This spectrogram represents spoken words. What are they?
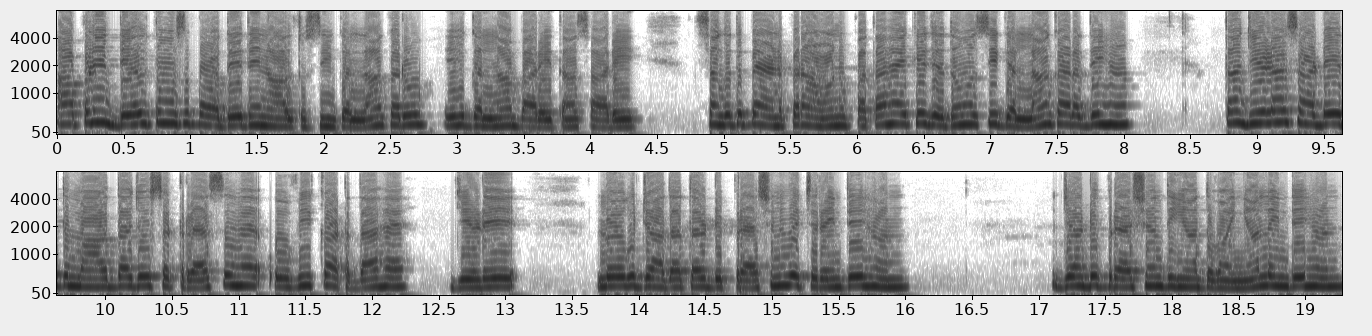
ਆਪਣੇ ਦਿਲ ਤੋਂ ਉਸ ਪੌਦੇ ਦੇ ਨਾਲ ਤੁਸੀਂ ਗੱਲਾਂ ਕਰੋ। ਇਹ ਗੱਲਾਂ ਬਾਰੇ ਤਾਂ ਸਾਰੇ ਸੰਗਤ ਭੈਣ ਭਰਾਵਾਂ ਨੂੰ ਪਤਾ ਹੈ ਕਿ ਜਦੋਂ ਅਸੀਂ ਗੱਲਾਂ ਕਰਦੇ ਹਾਂ, ਤਾਂ ਜਿਹੜਾ ਸਾਡੇ ਦਿਮਾਗ ਦਾ ਜੋ ਸਟ੍ਰੈਸ ਹੈ, ਉਹ ਵੀ ਘਟਦਾ ਹੈ। ਜਿਹੜੇ ਲੋਕ ਜ਼ਿਆਦਾਤਰ ਡਿਪਰੈਸ਼ਨ ਵਿੱਚ ਰਹਿੰਦੇ ਹਨ ਜਾਂ ਡਿਪਰੈਸ਼ਨ ਦੀਆਂ ਦਵਾਈਆਂ ਲੈਂਦੇ ਹਨ,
